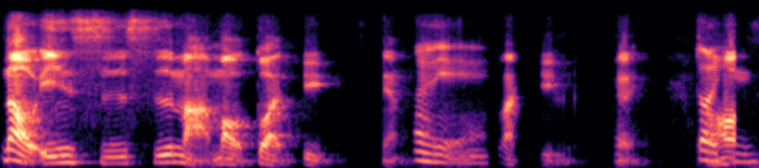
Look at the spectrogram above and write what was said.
闹音师司马茂段誉这样，对，断狱，对，断狱，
